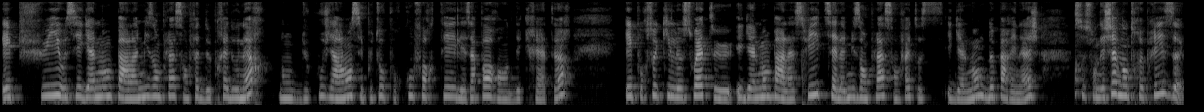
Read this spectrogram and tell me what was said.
et puis aussi également par la mise en place en fait de prêts d'honneur. Donc, du coup, généralement, c'est plutôt pour conforter les apports des créateurs. Et pour ceux qui le souhaitent euh, également par la suite, c'est la mise en place en fait également de parrainage. Ce sont des chefs d'entreprise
